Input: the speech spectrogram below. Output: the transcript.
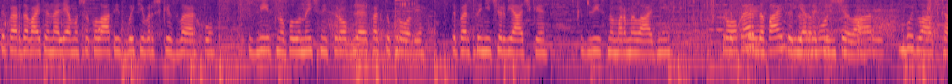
Тепер давайте налємо шоколад і збиті вершки зверху. Звісно, полуничний сироп для ефекту крові. Тепер сині черв'ячки. Звісно, мармеладні. Трохи. Тепер давайте я додамо ще закінчила. пару. Будь ласка.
